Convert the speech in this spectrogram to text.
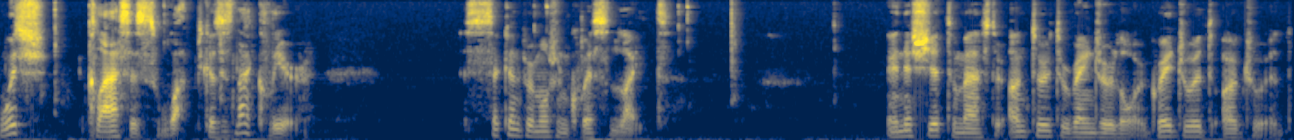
which class is what because it's not clear. Second promotion quest light. Initiate to Master, Hunter to Ranger Lord, Great Druid to Arch Druid,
